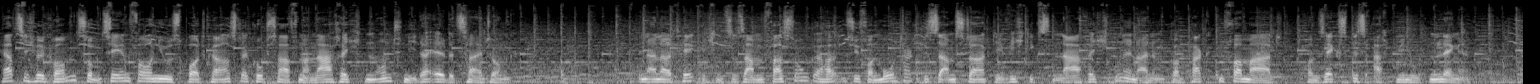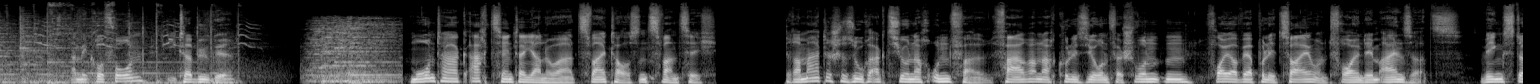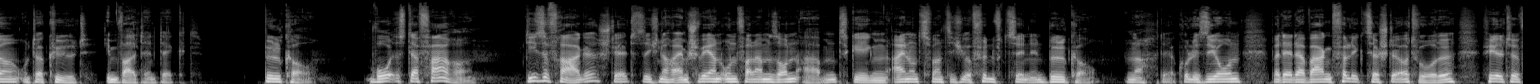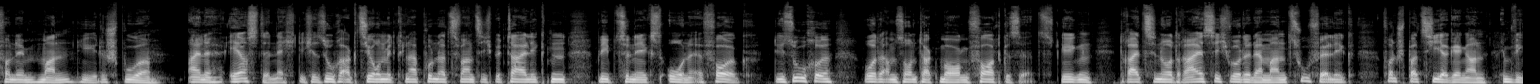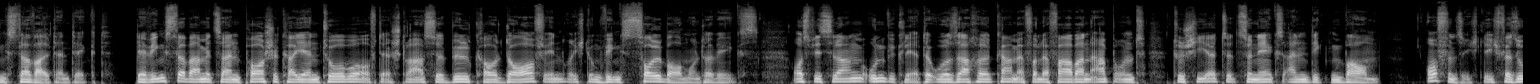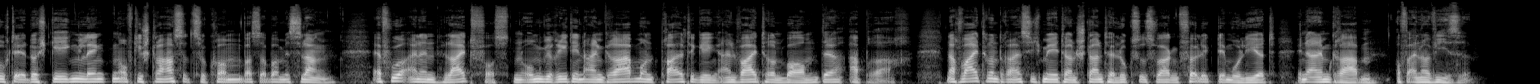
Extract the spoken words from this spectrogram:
Herzlich willkommen zum CNV News Podcast der Cuxhavener Nachrichten und Niederelbe Zeitung. In einer täglichen Zusammenfassung erhalten Sie von Montag bis Samstag die wichtigsten Nachrichten in einem kompakten Format von sechs bis acht Minuten Länge. Am Mikrofon Dieter Bügel. Montag, 18. Januar 2020. Dramatische Suchaktion nach Unfall, Fahrer nach Kollision verschwunden, Feuerwehr, Polizei und Freunde im Einsatz. Wingster unterkühlt im Wald entdeckt. Bülkau. Wo ist der Fahrer? Diese Frage stellte sich nach einem schweren Unfall am Sonnabend gegen 21.15 Uhr in Bülkau. Nach der Kollision, bei der der Wagen völlig zerstört wurde, fehlte von dem Mann jede Spur. Eine erste nächtliche Suchaktion mit knapp 120 Beteiligten blieb zunächst ohne Erfolg. Die Suche wurde am Sonntagmorgen fortgesetzt. Gegen 13.30 Uhr wurde der Mann zufällig von Spaziergängern im Wingster Wald entdeckt. Der Wingster war mit seinem Porsche Cayenne Turbo auf der Straße Bülkau-Dorf in Richtung Wings-Zollbaum unterwegs. Aus bislang ungeklärter Ursache kam er von der Fahrbahn ab und touchierte zunächst einen dicken Baum. Offensichtlich versuchte er durch Gegenlenken auf die Straße zu kommen, was aber misslang. Er fuhr einen Leitpfosten um, geriet in einen Graben und prallte gegen einen weiteren Baum, der abbrach. Nach weiteren 30 Metern stand der Luxuswagen völlig demoliert in einem Graben auf einer Wiese.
